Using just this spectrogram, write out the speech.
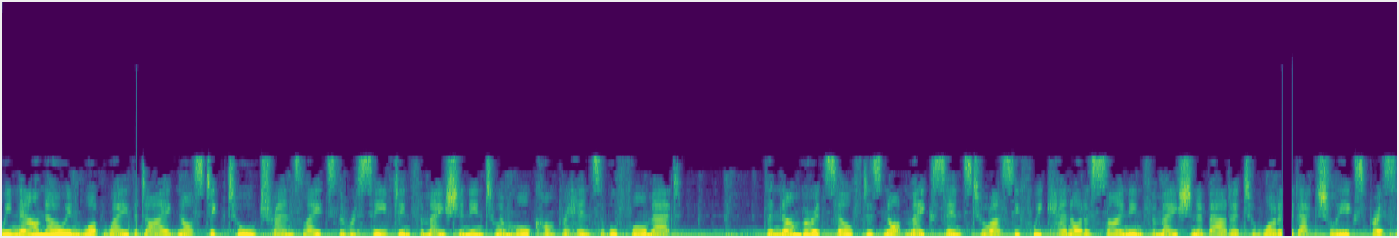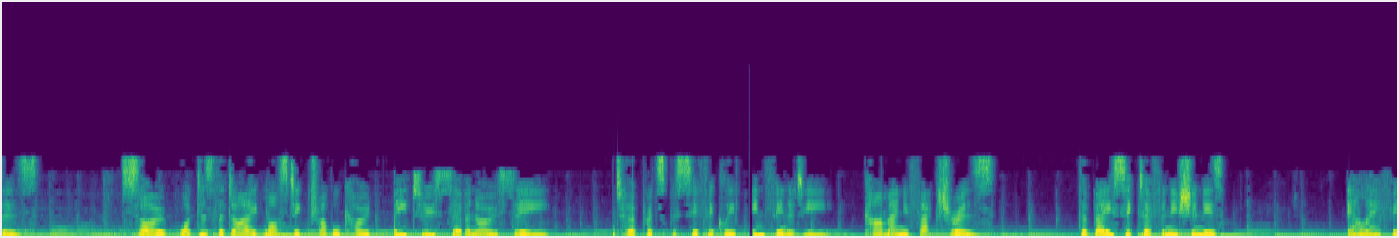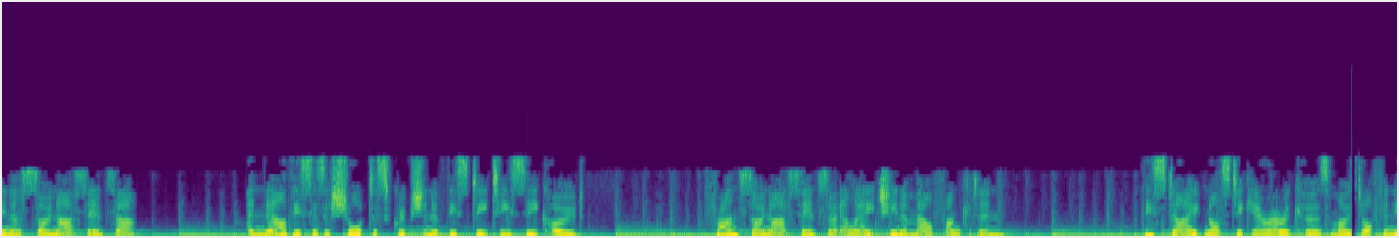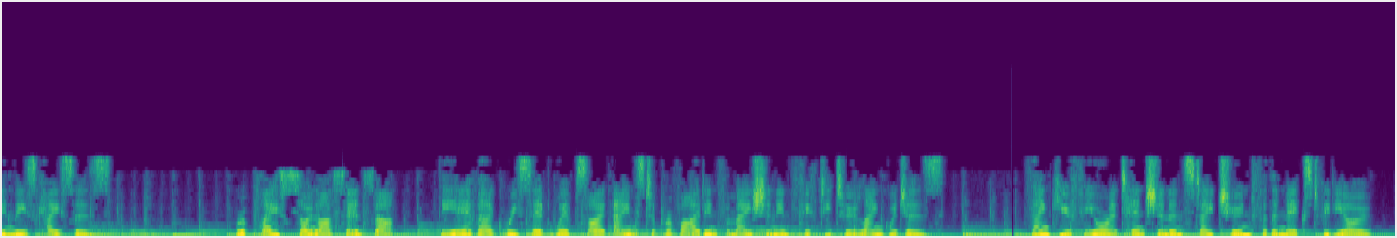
We now know in what way the diagnostic tool translates the received information into a more comprehensible format. The number itself does not make sense to us if we cannot assign information about it to what it actually expresses. So, what does the diagnostic trouble code B270C interpret specifically Infiniti car manufacturers? The basic definition is LF inner sonar sensor. And now this is a short description of this DTC code. Front sonar sensor LH inner malfunction. This diagnostic error occurs most often in these cases. Replace sonar sensor. The Airbag Reset website aims to provide information in 52 languages. Thank you for your attention and stay tuned for the next video.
